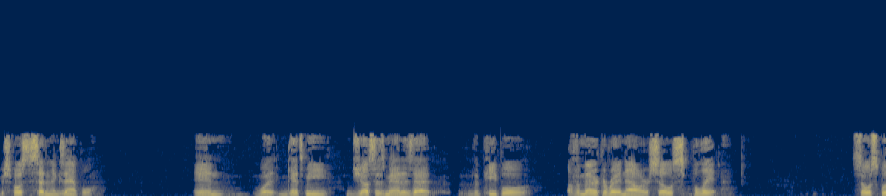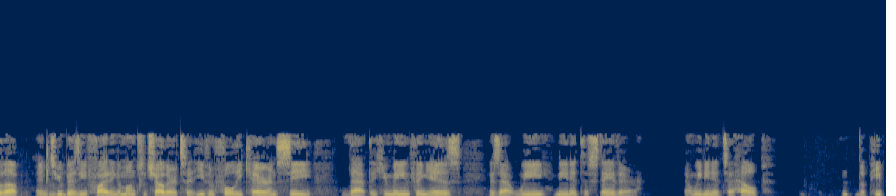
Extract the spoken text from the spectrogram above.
you're supposed to set an example. And what gets me just as mad is that the people of America right now are so split so split up and too Mhm. busy fighting amongst each other to even fully care and see that the humane thing is is that we needed to stay there and we needed to help the people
